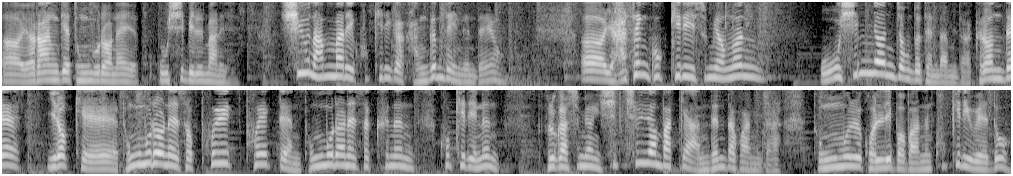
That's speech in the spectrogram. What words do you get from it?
어, 11개 동물원에 51마리, 쉬운 한 마리 코끼리가 감금돼 있는데요. 어, 야생 코끼리 수명은 50년 정도 된답니다. 그런데 이렇게 동물원에서 포획, 포획된 동물원에서 크는 코끼리는 불과 수명이 17년밖에 안 된다고 합니다. 동물 권리 법안은 코끼리 외에도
